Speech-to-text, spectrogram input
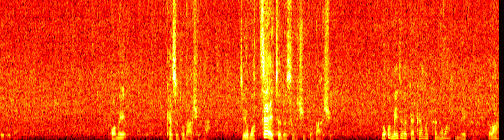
恢复高考，我们开始读大学了。只有我在这的时候去读大学，如果没这个改革开放，可能吗？没可能，对吧？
